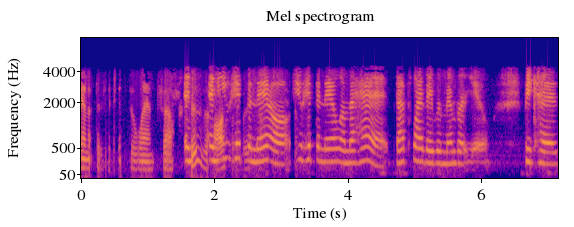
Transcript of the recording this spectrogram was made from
in a position to win. So and, and awesome you hit the nail. You hit the nail on the head. That's why they remember you, because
